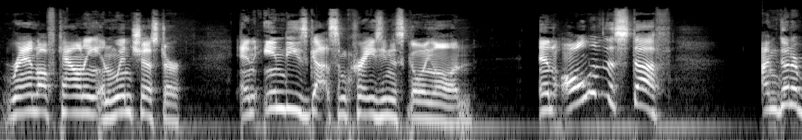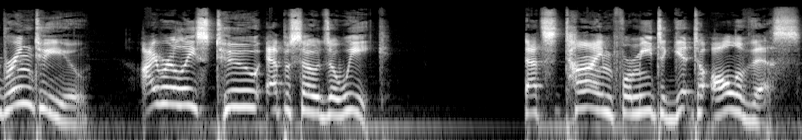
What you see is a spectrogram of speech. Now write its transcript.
Randolph County and Winchester. And Indy's got some craziness going on. And all of the stuff I'm going to bring to you. I release two episodes a week. That's time for me to get to all of this.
